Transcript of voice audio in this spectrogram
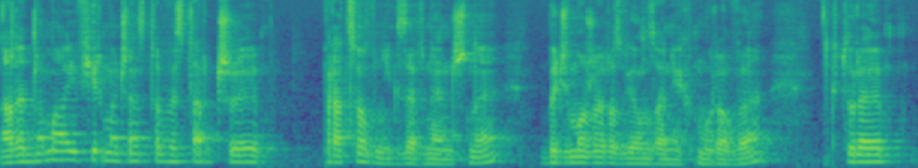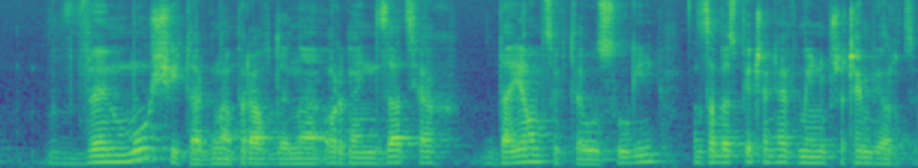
Ale dla małej firmy często wystarczy pracownik zewnętrzny, być może rozwiązanie chmurowe, które wymusi tak naprawdę na organizacjach dających te usługi zabezpieczenia w imieniu przedsiębiorcy.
